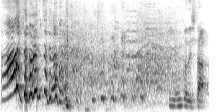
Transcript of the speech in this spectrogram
あー食べちゃダメ。いいうんこでした。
